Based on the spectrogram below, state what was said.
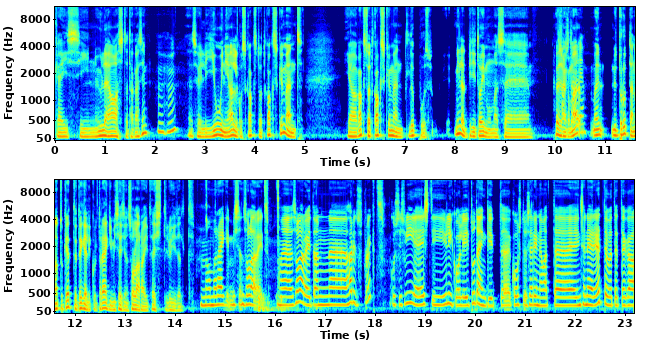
käis siin üle aasta tagasi mm, -hmm. see oli juuni algus kaks tuhat kakskümmend ja kaks tuhat kakskümmend lõpus, millal pidi toimuma see ühesõnaga, ma, ma nüüd rutan natuke ette, tegelikult räägi, mis asi on Solaride hästi lühidalt. no ma räägin, mis on Solaride. Äh, Solaride on haridusprojekt, kus siis viie Eesti ülikooli tudengid koostöös erinevate inseneeriaettevõtetega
